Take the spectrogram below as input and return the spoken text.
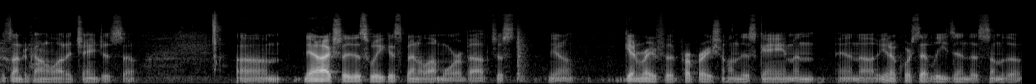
has undergone a lot of changes. So, um, yeah, actually, this week has been a lot more about just, you know, getting ready for the preparation on this game, and and uh, you know, of course, that leads into some of the,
